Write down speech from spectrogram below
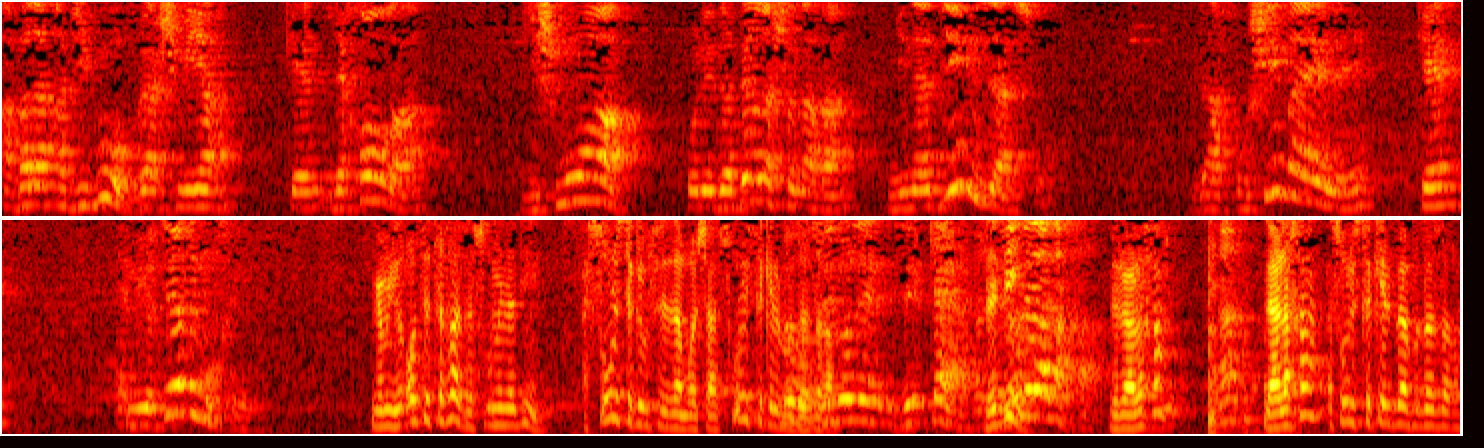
אבל הדיבור והשמיעה, כן, לכאורה, לשמוע או לדבר לשון הרע, מן הדין זה אסור. והחושים האלה, כן, הם יותר נמוכים. גם לראות את הרע זה אסור מן הדין. אסור להסתכל בפני אדם רשע, אסור להסתכל בעבודה לא, זה זרה. לא, ל- זה, כן, אבל זה זה דין. לא להלכה. זה לא. אה? להלכה אסור להסתכל בעבודה זרה.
